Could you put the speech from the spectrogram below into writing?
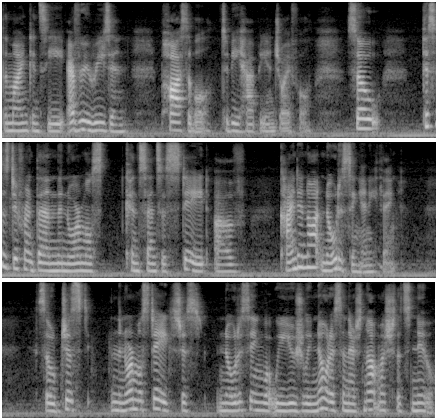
the mind can see every reason possible to be happy and joyful. So, this is different than the normal consensus state of kind of not noticing anything. So, just in the normal state, just noticing what we usually notice, and there's not much that's new.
